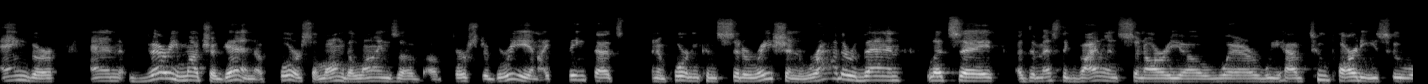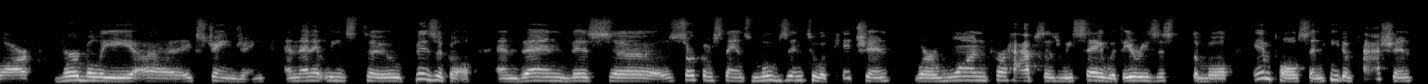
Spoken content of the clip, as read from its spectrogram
anger, and very much, again, of course, along the lines of, of first degree. And I think that's an important consideration rather than, let's say, a domestic violence scenario where we have two parties who are verbally uh, exchanging and then it leads to physical and then this uh, circumstance moves into a kitchen where one perhaps as we say with irresistible impulse and heat of passion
